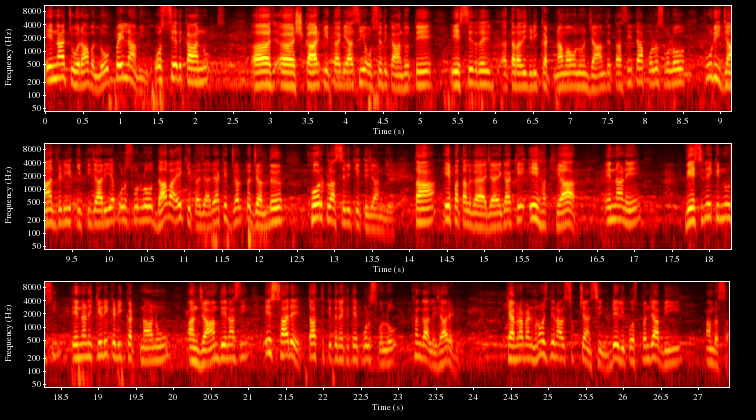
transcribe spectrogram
ਇਹਨਾਂ ਚੋਰਾਂ ਵੱਲੋਂ ਪਹਿਲਾਂ ਵੀ ਉਸੇ ਦੁਕਾਨ ਨੂੰ ਸ਼ਿਕਾਰ ਕੀਤਾ ਗਿਆ ਸੀ। ਉਸੇ ਦੁਕਾਨ ਦੇ ਉੱਤੇ ਇਸੇ ਤਰ੍ਹਾਂ ਦੀ- ਜਿਹੜੀ ਘਟਨਾ ਵਾ, ਉਹਨੂੰ ਅੰਜਾਮ ਦਿੱਤਾ ਸੀ। ਤਾਂ ਪੁਲਿਸ ਵੱਲੋਂ ਪੂਰੀ ਜਾਂਚ ਜਿਹੜੀ ਕੀਤੀ ਜਾ ਰਹੀ ਹੈ। ਪੁਲਿਸ ਵੱਲੋਂ ਦਾਅਵਾ ਇਹ ਕੀਤਾ ਜਾ ਰਿਹਾ ਕਿ ਜਲਦ ਤੋਂ ਜਲਦ ਹੋਰ ਖੁਲਾਸੇ ਵੀ ਕੀਤੇ ਜਾਣਗੇ। ਤਾਂ ਇਹ ਪਤਾ ਲਗਾਇਆ ਜਾਏਗਾ ਕਿ ਇਹ ਹਥਿਆਰ ਇਹਨਾਂ ਨੇ ਵੇਚਣੇ ਕਿਹਨੂੰ ਸੀ? ਇਹਨਾਂ ਨੇ ਕਿਹੜੀ ਕਿਹੜੀ ਘਟਨਾ ਨੂੰ ਅੰਜਾਮ ਦੇਣਾ ਸੀ? ਇਹ ਸਾਰੇ ਤੱਥ ਕਿਤੇ ਨਾ ਕਿਤੇ ਪੁਲਿਸ ਵੱਲੋਂ ਖੰਗਾਲੇ ਜਾ ਰਹੇ ਨੇ। ਕੈਮਰਾਮੈਨ ਮਨੋਜ ਦੇ ਨਾਲ ਸੁਖਚੈਨ ਸਿੰਘ, ਡੇਲੀ ਪੋਸਟ, ਪੰਜਾਬੀ, ਅੰਮ੍ਰਿਤਸਰ।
